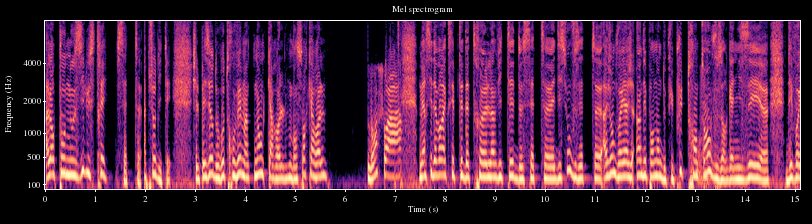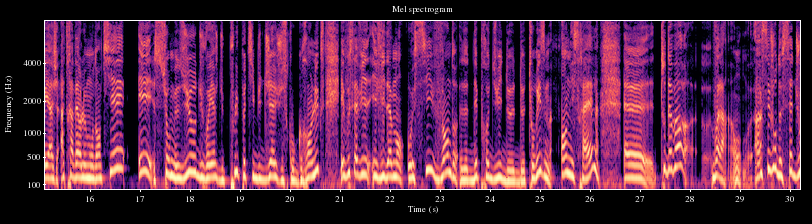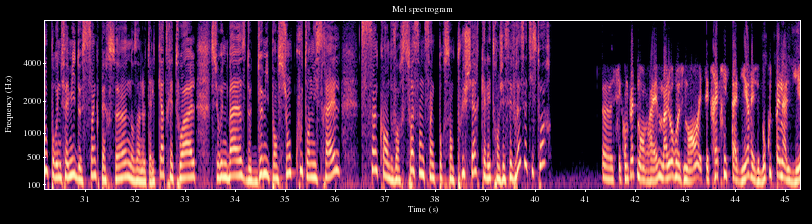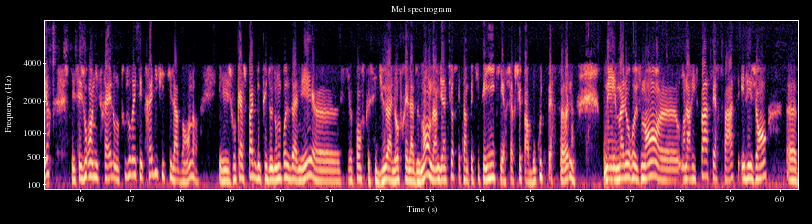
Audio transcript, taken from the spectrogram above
Alors pour nous illustrer cette absurdité, j'ai le plaisir de retrouver maintenant Carole. Bonsoir Carole. Bonsoir. Merci d'avoir accepté d'être l'invité de cette euh, édition. Vous êtes euh, agent de voyage indépendante depuis plus de 30 ans. Vous organisez euh, des voyages à travers le monde entier et sur mesure du voyage du plus petit budget jusqu'au grand luxe. Et vous savez évidemment aussi vendre euh, des produits de, tourisme en Israël. Euh, tout d'abord, euh, voilà, un séjour de 7 jours pour une famille de 5 personnes dans un hôtel 4 étoiles sur une base de demi-pension coûte en Israël 50 voire 65% plus cher qu'à l'étranger. C'est vrai cette histoire? Euh, c'est complètement vrai, malheureusement, et c'est très triste à dire, et j'ai beaucoup de peine à le dire. Les séjours en Israël ont toujours été très difficiles à vendre, et je vous cache pas que depuis de nombreuses années, euh, je pense que c'est dû à l'offre et la demande. Hein. Bien sûr, c'est un petit pays qui est recherché par beaucoup de personnes, mais malheureusement, euh, on n'arrive pas à faire face, et les gens,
